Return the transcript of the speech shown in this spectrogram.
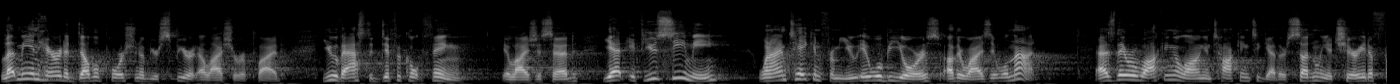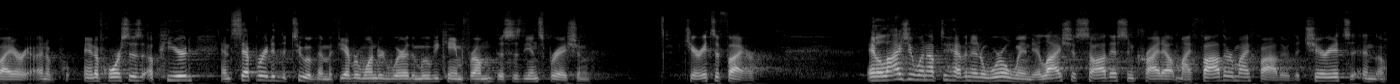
Let me inherit a double portion of your spirit, Elisha replied. You have asked a difficult thing, Elijah said. Yet if you see me when I am taken from you, it will be yours, otherwise it will not. As they were walking along and talking together, suddenly a chariot of fire and of, and of horses appeared and separated the two of them. If you ever wondered where the movie came from, this is the inspiration. Chariots of fire. And Elijah went up to heaven in a whirlwind. Elisha saw this and cried out, My father, my father, the chariots and, the,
